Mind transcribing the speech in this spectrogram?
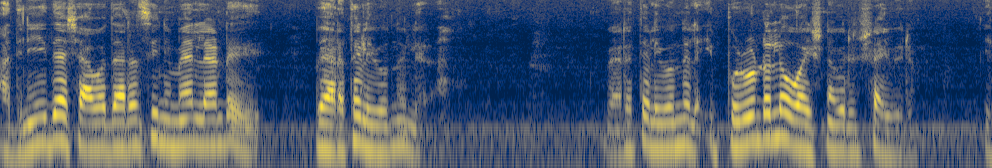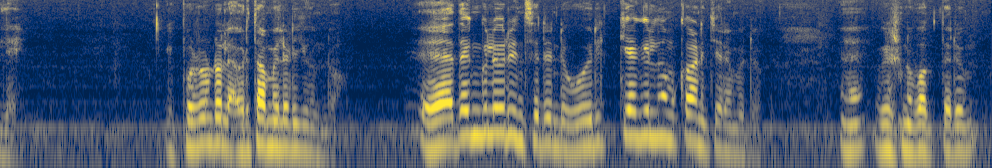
അതിന് ഈ ദശാവതാരം സിനിമ അല്ലാണ്ട് വേറെ തെളിവൊന്നുമില്ല. വേറെ തെളിവൊന്നുമില്ല. ഇപ്പോഴും ഉണ്ടല്ലോ വൈഷ്ണവരും ശൈവരും ഇല്ലേ? ഇപ്പോഴും ഉണ്ടല്ലോ. അവർ തമ്മിലടിക്കുന്നുണ്ടോ? ഏതെങ്കിലും ഒരു ഇൻസിഡന്റ് ഒരിക്കലെങ്കിലും നമുക്ക് കാണിച്ചു തരാൻ പറ്റും. വിഷ്ണു ഭക്തരും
